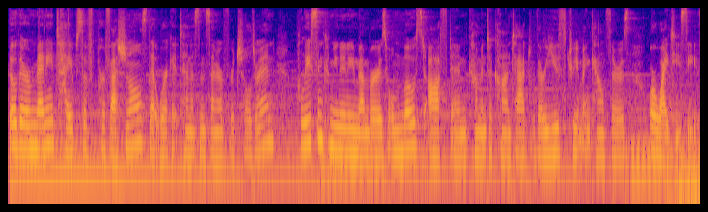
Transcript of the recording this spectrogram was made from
Though there are many types of professionals that work at Tennyson Center for Children, police and community members will most often come into contact with our youth treatment counselors or YTCs.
